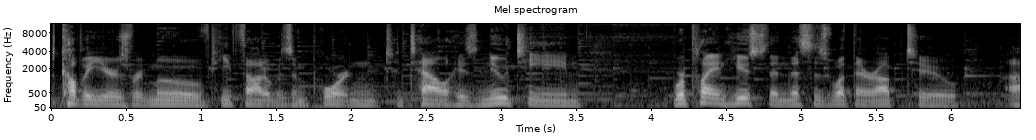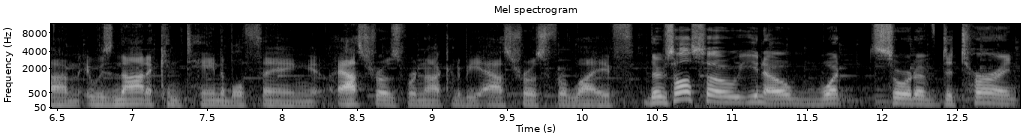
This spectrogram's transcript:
A couple years removed, he thought it was important to tell his new team, we're playing Houston, this is what they're up to. Um, it was not a containable thing. Astros were not going to be Astros for life. There's also, you know, what sort of deterrent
